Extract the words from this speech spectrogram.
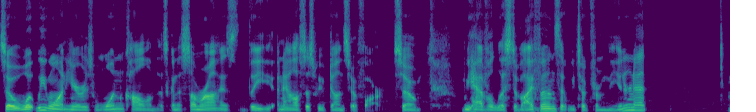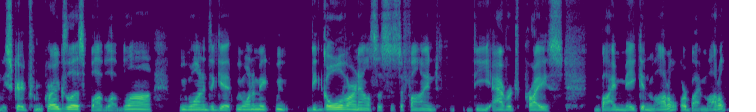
So what we want here is one column that's going to summarize the analysis we've done so far. So we have a list of iPhones that we took from the internet. We scraped from Craigslist, blah, blah, blah. We wanted to get, we want to make, we, the goal of our analysis is to find the average price by make and model or by model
